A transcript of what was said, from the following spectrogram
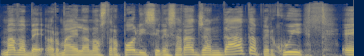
ma vabbè, ormai la nostra Poli se ne sarà già andata per cui... Eh,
